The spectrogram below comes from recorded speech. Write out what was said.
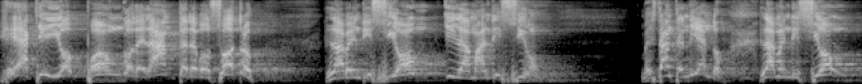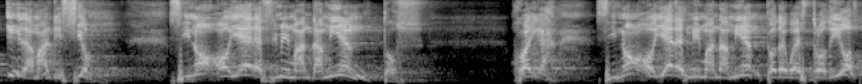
He aquí yo pongo delante de vosotros la bendición y la maldición. ¿Me está entendiendo? La bendición y la maldición. Si no oyeres mis mandamientos, oiga, si no oyeres mi mandamiento de vuestro Dios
